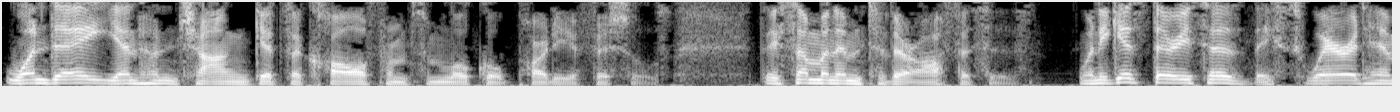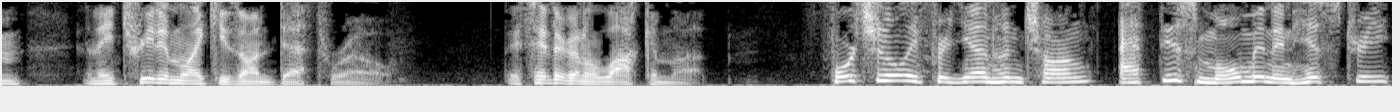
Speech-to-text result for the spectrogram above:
One day, Yan Hunchang gets a call from some local party officials. They summon him to their offices. When he gets there, he says they swear at him and they treat him like he's on death row. They say they're going to lock him up. Fortunately for Yan Hunchang, at this moment in history,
